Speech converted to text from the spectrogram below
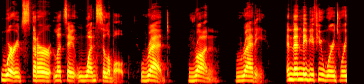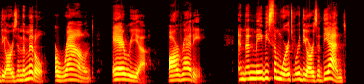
words that are, let's say, one syllable red, run, ready. And then maybe a few words where the R is in the middle around, area, already. And then maybe some words where the R is at the end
